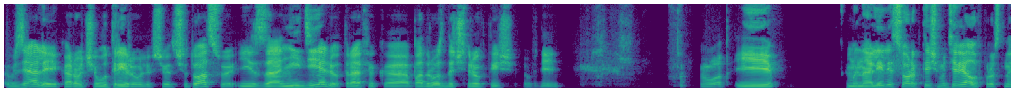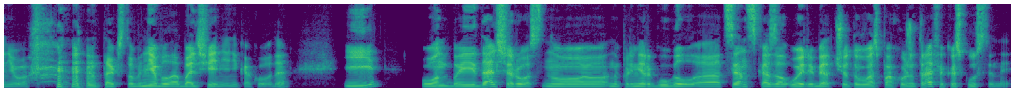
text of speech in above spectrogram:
взяли и, короче, утрировали всю эту ситуацию, и за неделю трафик э, подрос до 4 тысяч в день. Вот, и мы налили 40 тысяч материалов просто на него, так, чтобы не было обольщения никакого, да, и он бы и дальше рос, но, например, Google AdSense сказал, ой, ребят, что-то у вас, похоже, трафик искусственный,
